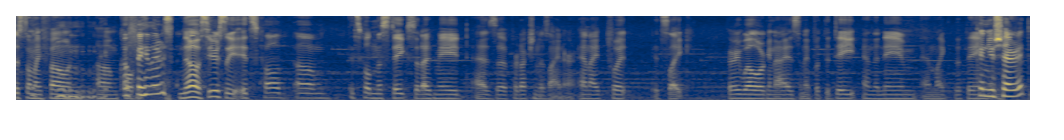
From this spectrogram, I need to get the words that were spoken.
list on my phone um, Of called failures? No, seriously, it's called um, it's called mistakes that I've made as a production designer, and I put it's like very well organized, and I put the date and the name and like the thing. Can you share it?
